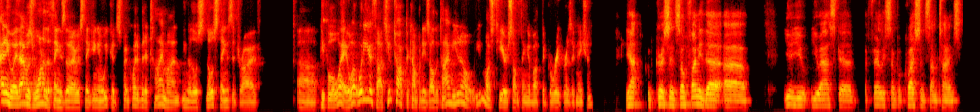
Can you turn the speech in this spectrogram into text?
Anyway, that was one of the things that I was thinking, and we could spend quite a bit of time on, you know, those those things that drive uh, people away. What What are your thoughts? You talk to companies all the time. You know, you must hear something about the Great Resignation. Yeah, Christian, it's so funny. The uh, you you you ask a, a fairly simple question sometimes,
